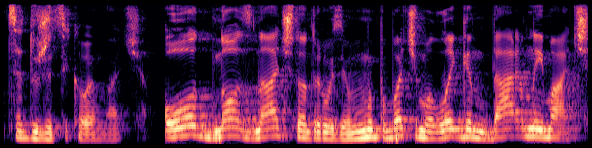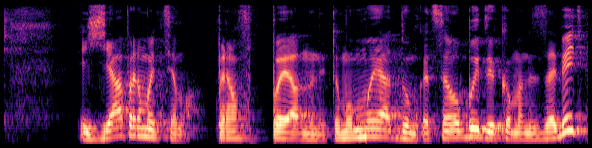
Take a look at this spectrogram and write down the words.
Це дуже цікавий матч. Однозначно, друзі, ми побачимо легендарний матч. Я прямо цьому прям впевнений. Тому моя думка, це обидві команди заб'ють,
